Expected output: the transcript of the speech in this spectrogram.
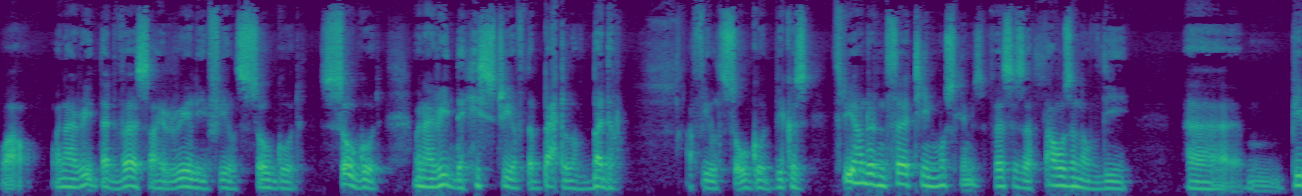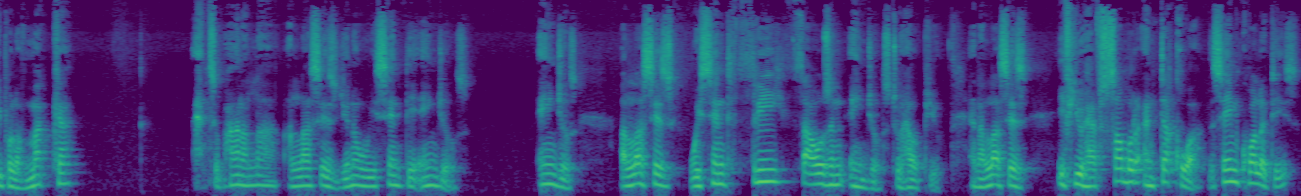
Wow, when I read that verse, I really feel so good, so good. When I read the history of the battle of Badr, I feel so good because 313 Muslims versus a thousand of the uh, people of Mecca, and subhanAllah, Allah says, you know, we sent the angels. Angels. Allah says, we sent 3,000 angels to help you. And Allah says, if you have sabr and taqwa, the same qualities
